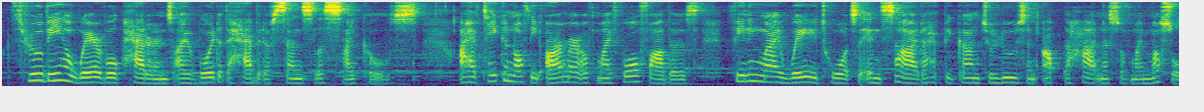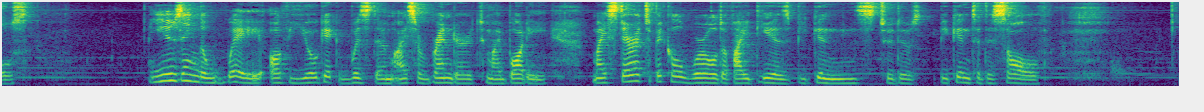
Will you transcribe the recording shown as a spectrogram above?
Through being aware of all patterns, I avoided the habit of senseless cycles. I have taken off the armor of my forefathers. Feeling my way towards the inside, I have begun to loosen up the hardness of my muscles. Using the way of yogic wisdom, I surrender to my body. My stereotypical world of ideas begins to begin to dissolve.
